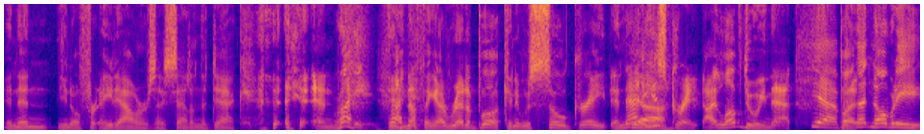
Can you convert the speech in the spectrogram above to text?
And then you know, for eight hours, I sat on the deck and Right, did right. nothing. I read a book, and it was so great. And that is Yeah. great. I love doing that. yeah, but, that nobody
